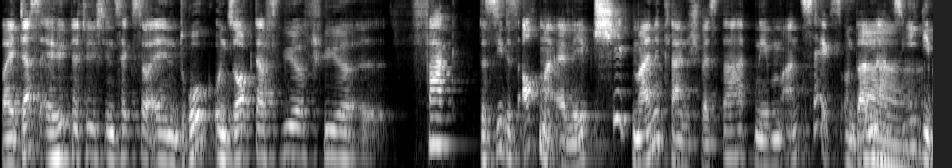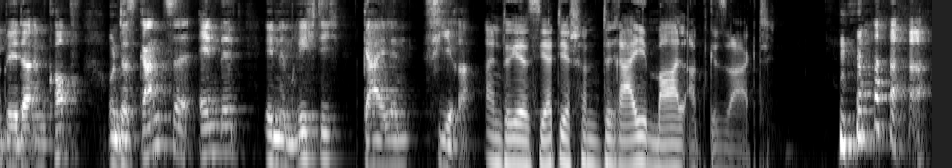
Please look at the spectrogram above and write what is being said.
Weil das erhöht natürlich den sexuellen Druck und sorgt dafür für, äh, fuck, dass sie das auch mal erlebt. Shit, meine kleine Schwester hat nebenan Sex. Und dann ah. hat sie die Bilder im Kopf und das Ganze endet in einem richtig geilen Vierer. Andreas, sie hat dir schon dreimal abgesagt.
